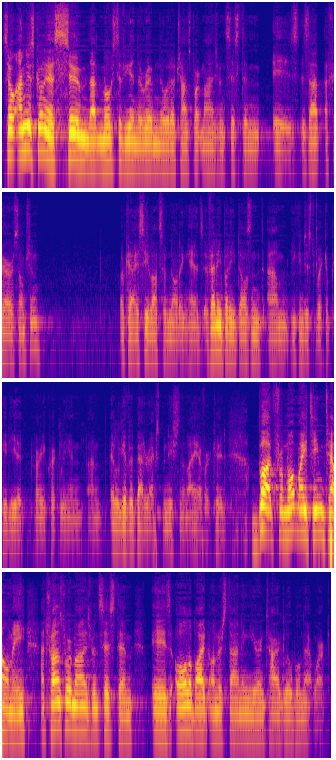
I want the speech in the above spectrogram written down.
So I'm just going to assume that most of you in the room know what a transport management system is. Is that a fair assumption? Okay, I see lots of nodding heads. If anybody doesn't, um, you can just Wikipedia it very quickly and, and, it'll give a better explanation than I ever could. But from what my team tell me, a transport management system is all about understanding your entire global network.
